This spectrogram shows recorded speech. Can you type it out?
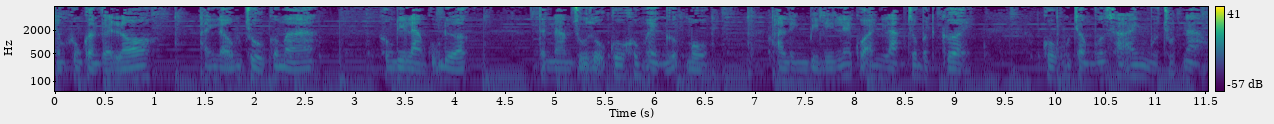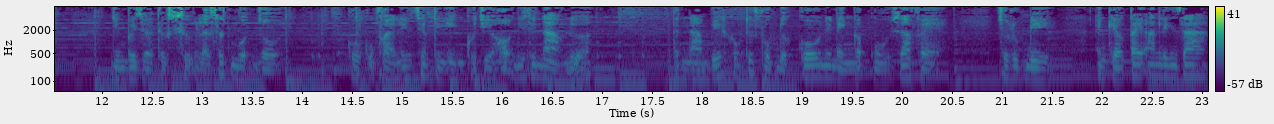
Em không cần phải lo, Anh là ông chủ cơ mà. Không đi làm cũng được. Tần Nam dụ dỗ cô không hề ngượng mồm Hà Linh bị lý lẽ của anh làm cho bật cười. Cô cũng chẳng muốn xa anh một chút nào, Nhưng bây giờ thực sự là rất muộn rồi. Cô cũng phải lên xem tình hình của chị họ như thế nào nữa. Tần Nam biết không thuyết phục được cô Nên đành ngập ngủ ra về. Trước lúc đi, Anh kéo tay An Linh ra,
